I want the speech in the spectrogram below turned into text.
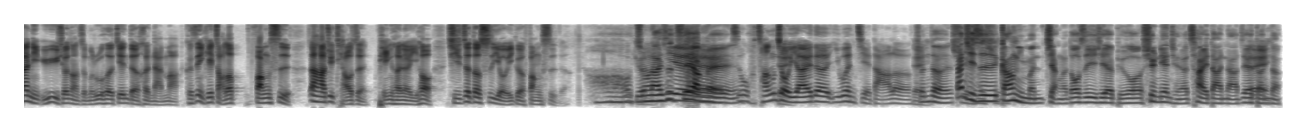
那你鱼与熊掌怎么如何兼得很难嘛？可是你可以找到方式让他去调整平衡了以后，其实这都是有一个方式的。哦，原来是这样哎，长久以来的疑问解答了，真的。但其实刚刚你们讲的都是一些，比如说训练前的菜单啊，这些等等。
